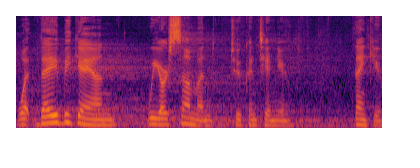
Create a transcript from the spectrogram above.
What they began, we are summoned to continue. Thank you.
